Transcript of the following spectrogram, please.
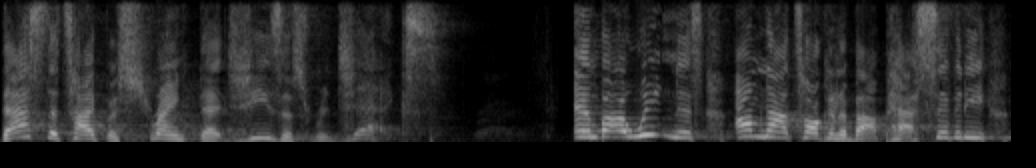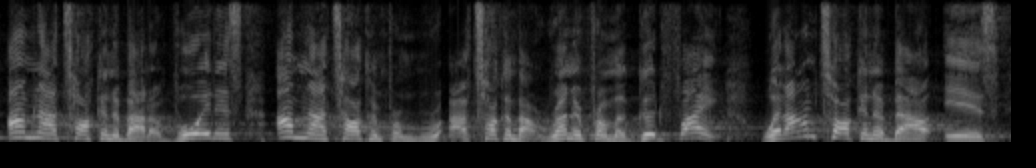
That's the type of strength that Jesus rejects. And by weakness, I'm not talking about passivity. I'm not talking about avoidance. I'm not talking from I'm talking about running from a good fight. What I'm talking about is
